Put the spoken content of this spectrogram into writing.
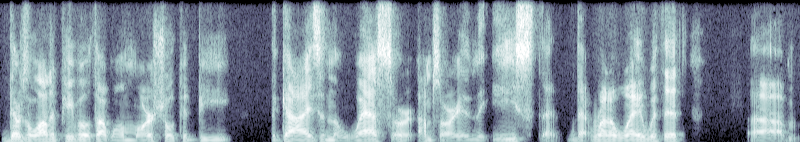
There was a lot of people who thought, well, Marshall could be the guys in the West, or I'm sorry, in the East that that run away with it. Um,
